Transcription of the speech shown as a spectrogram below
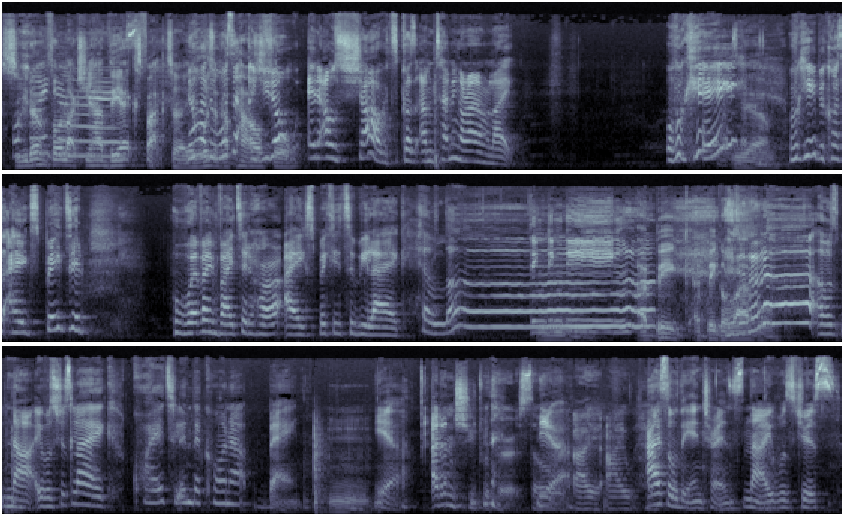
So "Oh, you don't hi, feel like she had the. X factor. it No, wasn't there wasn't. powerful. You know, and I was shocked because I'm turning around. I'm like, okay, Yeah. okay, because I expected. whoever invited her, I expected to be like, hello. Ding, ding, ding. A big, a big arrival. I was, nah, it was just like quietly in the corner, bang. Mm. Yeah. I didn't shoot with her, so Yeah. I I, I saw the entrance. Nah, it was just,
